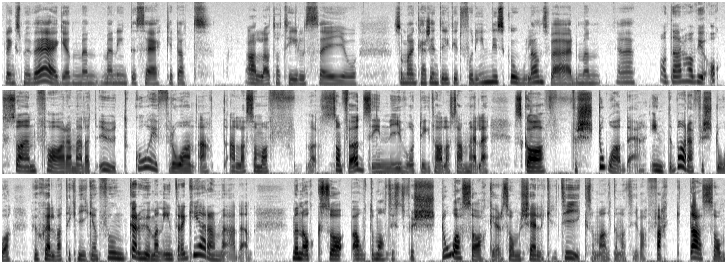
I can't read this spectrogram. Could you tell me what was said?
längs med vägen men, men inte säkert att alla tar till sig och som man kanske inte riktigt får in i skolans värld. Men ja, och där har vi också en fara med att utgå ifrån att alla som, har, som föds in i vårt digitala samhälle ska förstå det. Inte bara förstå hur själva tekniken funkar och hur man interagerar med den. Men också automatiskt förstå saker som källkritik, som alternativa fakta, som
